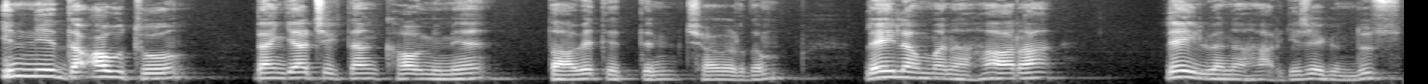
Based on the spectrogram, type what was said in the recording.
inni da'avtu ben gerçekten kavmimi davet ettim, çağırdım. Leylen ve nehara leyl ve nehar gece gündüz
